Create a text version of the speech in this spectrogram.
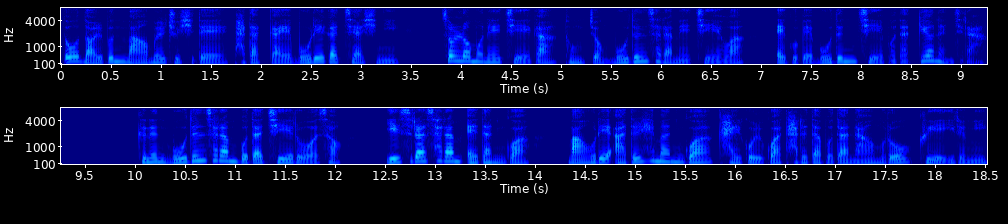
또 넓은 마음을 주시되 바닷가에 모래같이 하시니 솔로몬의 지혜가 동쪽 모든 사람의 지혜와 애굽의 모든 지혜보다 뛰어난지라. 그는 모든 사람보다 지혜로워서 예스라 사람 에단과 마홀의 아들 헤만과 갈골과 다르다보다 나음으로 그의 이름이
